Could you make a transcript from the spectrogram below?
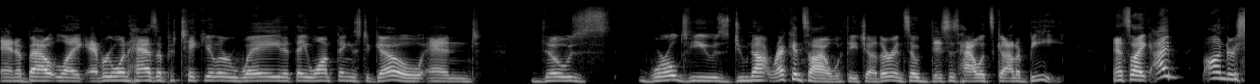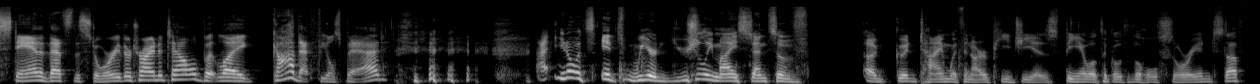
and about like everyone has a particular way that they want things to go, and those worldviews do not reconcile with each other, and so this is how it's got to be. And it's like I understand that that's the story they're trying to tell, but like, God, that feels bad. I, you know, it's it's weird. Usually, my sense of a good time with an RPG is being able to go through the whole story and stuff.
